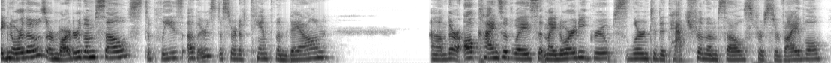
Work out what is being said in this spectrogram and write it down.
ignore those or martyr themselves to please others, to sort of tamp them down. Um, there are all kinds of ways that minority groups learn to detach from themselves for survival.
